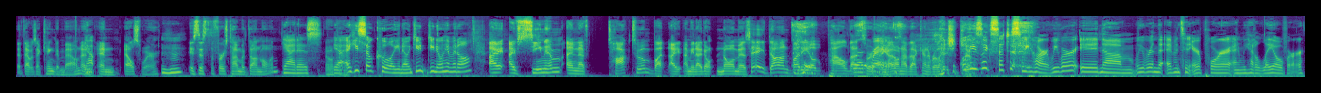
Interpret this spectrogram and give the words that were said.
that was at Kingdom Bound and, Yep. and elsewhere. Mm-hmm. Is this the first time with Don Moen? Yeah, it is. Okay. Yeah, he's so cool. You know, do you, do you know him at all? I I've seen him and I've talked to him, but I I mean I don't know him as hey Don, buddy, old pal, that Right, sort of thing. I don't have that kind of relationship. Well, he's like such a sweetheart. We were in um, we were in the Edmonton airport and we had a layover,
